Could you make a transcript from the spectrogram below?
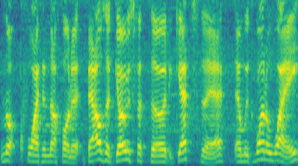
Not quite enough on it. Bowser goes for third, gets there, and with one away,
